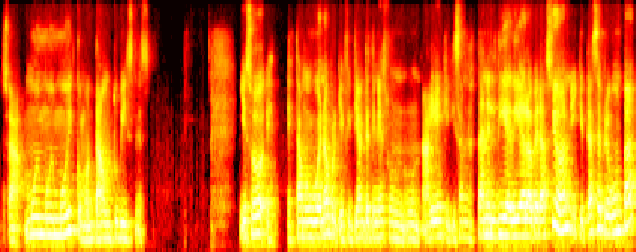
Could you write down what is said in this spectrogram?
o sea, muy, muy, muy como down to business? Y eso está muy bueno porque efectivamente tienes un, alguien que quizás no está en el día a día de la operación y que te hace preguntas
